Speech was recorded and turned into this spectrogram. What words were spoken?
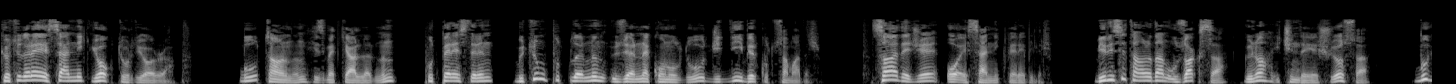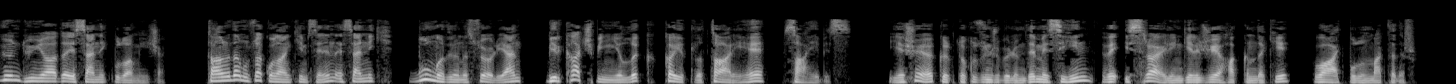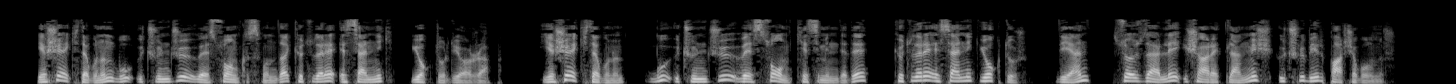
Kötülere esenlik yoktur diyor Rab. Bu Tanrı'nın hizmetkarlarının, putperestlerin bütün putlarının üzerine konulduğu ciddi bir kutsamadır. Sadece o esenlik verebilir. Birisi Tanrı'dan uzaksa, günah içinde yaşıyorsa, bugün dünyada esenlik bulamayacak. Tanrı'dan uzak olan kimsenin esenlik bulmadığını söyleyen birkaç bin yıllık kayıtlı tarihe sahibiz. Yaşaya 49. bölümde Mesih'in ve İsrail'in geleceği hakkındaki vaat bulunmaktadır. Yaşaya kitabının bu üçüncü ve son kısmında kötülere esenlik yoktur diyor Rab. Yaşaya kitabının bu üçüncü ve son kesiminde de kötülere esenlik yoktur diyen sözlerle işaretlenmiş üçlü bir parça bulunur.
